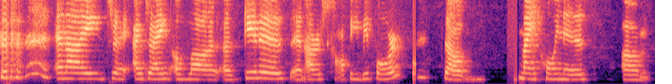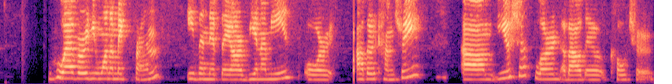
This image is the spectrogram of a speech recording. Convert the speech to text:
and I drank, I drank a lot of Guinness and Irish coffee before. So my point is, um, whoever you want to make friends, even if they are Vietnamese or other country, um, you should learn about their culture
